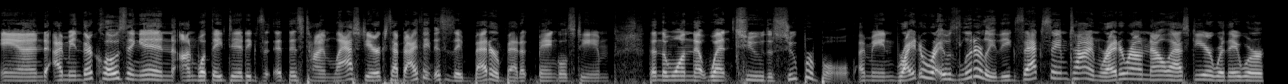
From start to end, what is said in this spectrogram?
And I mean, they're closing in on what they did ex- at this time last year, except I think this is a better Bengals team than the one that went to the Super Bowl. I mean, right around, it was literally the exact same time, right around now last year, where they were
